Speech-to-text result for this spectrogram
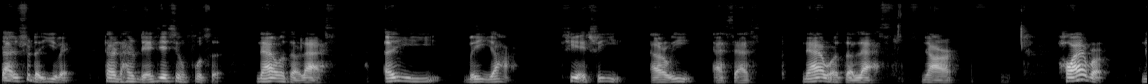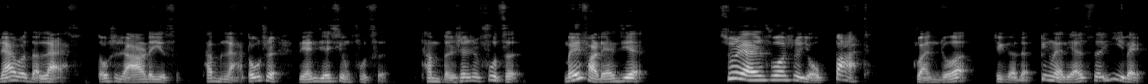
但是的意味，但是它是连接性副词。Nevertheless，n e v e r，t h e l e s s，nevertheless，然而，however，nevertheless 都是然而的意思，它们俩都是连接性副词，它们本身是副词，没法连接。虽然说是有 but 转折这个的并列连词的意味，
